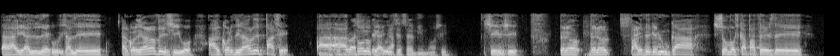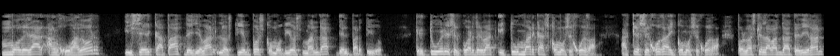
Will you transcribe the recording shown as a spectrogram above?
al de Cubis, al de al coordinador ofensivo, al coordinador de pase, a, a todo lo que haya. Es el mismo, sí. Sí, sí. Pero, pero parece que nunca somos capaces de modelar al jugador y ser capaz de llevar los tiempos como Dios manda del partido. Que tú eres el quarterback y tú marcas cómo se juega, a qué se juega y cómo se juega. Por más que en la banda te digan,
